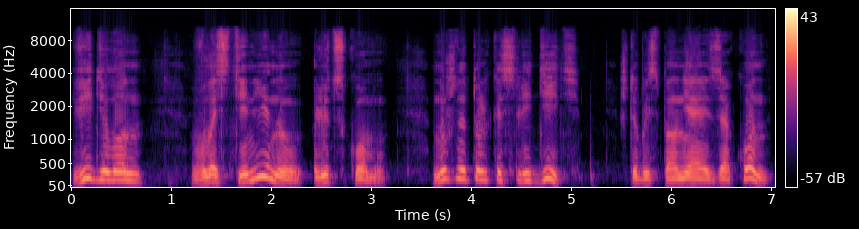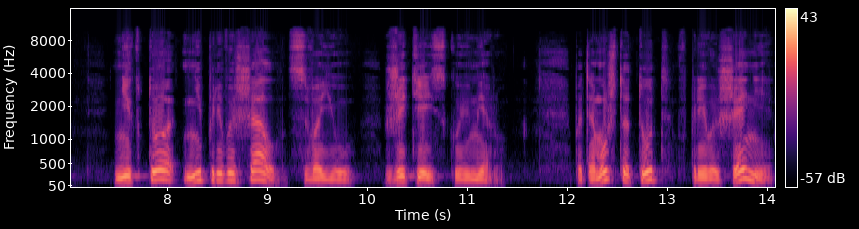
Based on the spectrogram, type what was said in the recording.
Видел он властелину людскому, нужно только следить, чтобы, исполняя закон, никто не превышал свою житейскую меру, потому что тут в превышении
